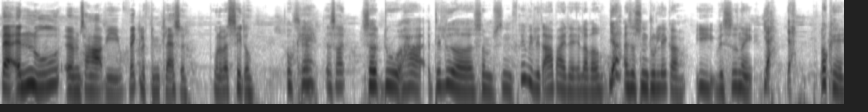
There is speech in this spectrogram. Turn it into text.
hver anden uge, um, så har vi vægtløftingklasse på universitetet. okay. Ja, det er sejt. Så du har, det lyder som sådan frivilligt arbejde, eller hvad? Ja. Altså sådan, du ligger i ved siden af? Ja, ja. Okay.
